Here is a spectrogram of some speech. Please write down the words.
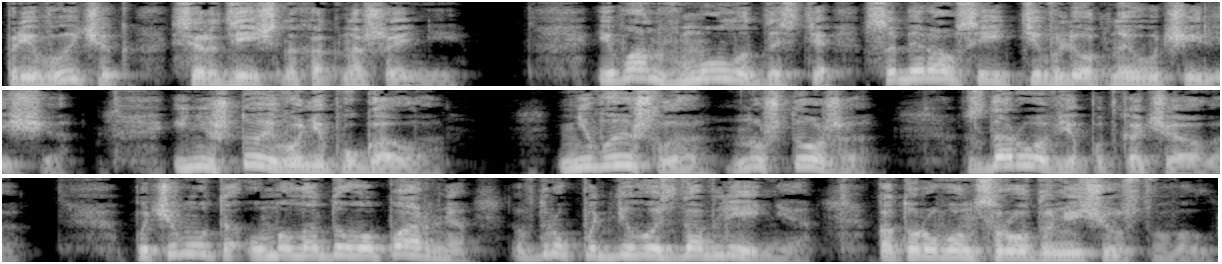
привычек, сердечных отношений. Иван в молодости собирался идти в летное училище, и ничто его не пугало. Не вышло, ну что же, здоровье подкачало. Почему-то у молодого парня вдруг поднялось давление, которого он сроду не чувствовал.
